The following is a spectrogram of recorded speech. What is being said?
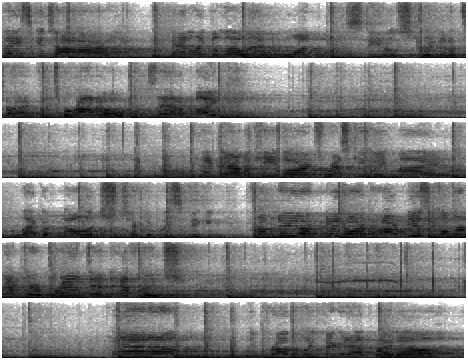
bass guitar, handling the low end, one steel string at a time. From Toronto, say hello to Mike. Back there on the keyboards, rescuing my lack of knowledge, technically speaking. From New York, New York, our musical director, Brandon Etheridge. And um, you probably figured out by now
